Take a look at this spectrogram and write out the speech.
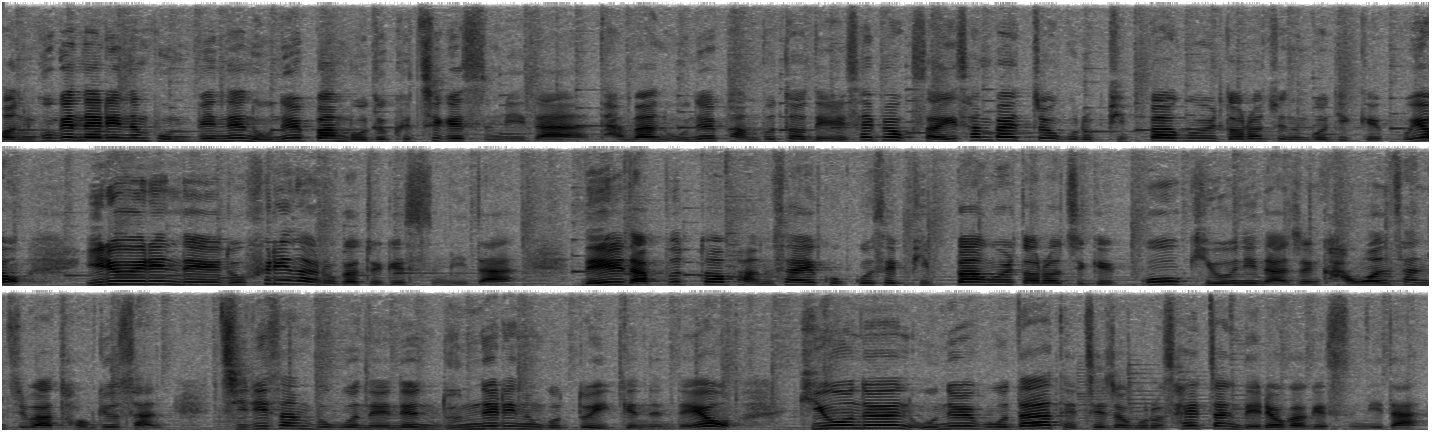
전국에 내리는 봄비는 오늘 밤 모두 그치겠습니다. 다만 오늘 밤부터 내일 새벽 사이 산발적으로 빗방울 떨어지는 곳 있겠고요. 일요일인 내일도 흐린 하루가 되겠습니다. 내일 낮부터 밤 사이 곳곳에 빗방울 떨어지겠고 기온이 낮은 강원 산지와 덕유산, 지리산 부근에는 눈 내리는 곳도 있겠는데요. 기온은 오늘보다 대체적으로 살짝 내려가겠습니다.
